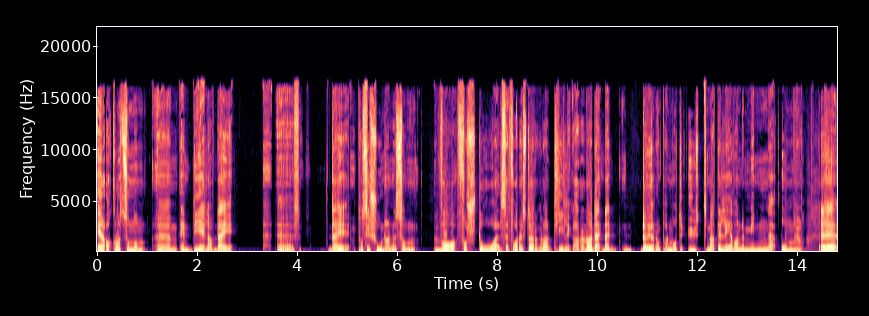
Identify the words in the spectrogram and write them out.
er det akkurat som om eh, en del av de, eh, de posisjonene som var forståelse for i større grad tidligere. Da, de, de dør på en måte ut med at det levende minnet om, ja. eh,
